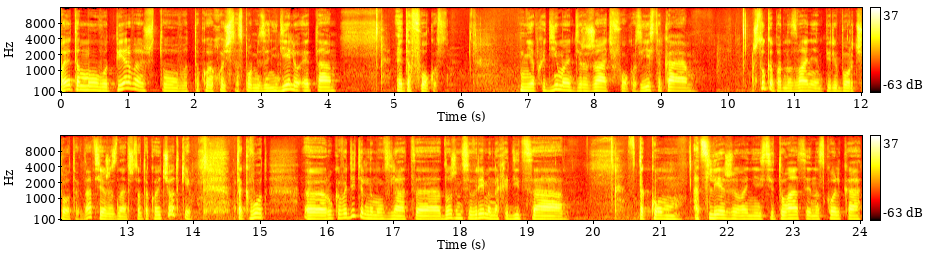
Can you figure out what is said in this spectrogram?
Поэтому вот первое, что вот такое хочется вспомнить за неделю, это, это фокус. Необходимо держать фокус. Есть такая штука под названием перебор четок. Да? Все же знают, что такое четкий. Так вот, э, руководитель, на мой взгляд, э, должен все время находиться таком отслеживании ситуации, насколько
